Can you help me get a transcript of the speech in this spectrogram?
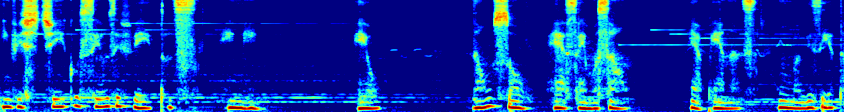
investigo seus efeitos em mim. Eu não sou essa emoção, é apenas uma visita.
